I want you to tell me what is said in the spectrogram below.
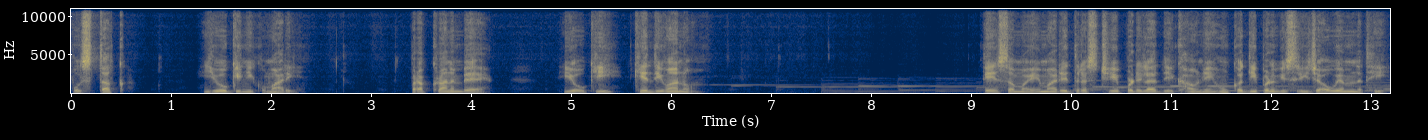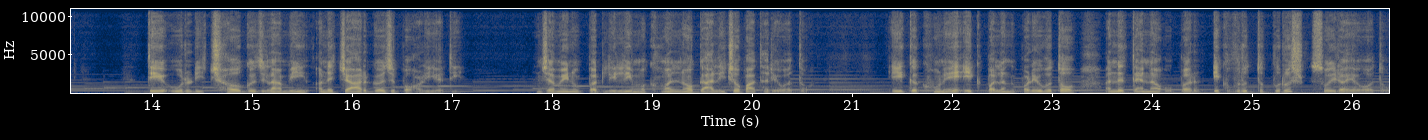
પુસ્તક યોગીની કુમારી. પ્રકરણ બે યોગી કે દીવાનો? તે સમયે મારી દ્રષ્ટિએ પડેલા દેખાવને હું કદી પણ વિસરી જાઉં એમ નથી. તે ઉરડી છ ગજ લાંબી અને ચાર ગજ પહોળી હતી. જમીન ઉપર લીલી મખમલનો ગાલીચો પાથર્યો હતો. એક ખૂણે એક પલંગ પડ્યો હતો અને તેના ઉપર એક વૃદ્ધ પુરુષ સોઈ રહ્યો હતો.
